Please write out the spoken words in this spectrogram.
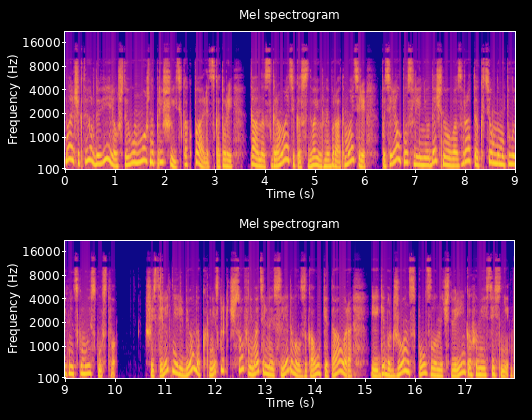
Мальчик твердо верил, что его можно пришить, как палец, который Танос Грамматикас, двоюрный брат матери, потерял после неудачного возврата к темному плотницкому искусству. Шестилетний ребенок несколько часов внимательно исследовал закоулки Тауэра, и Геба Джонс ползала на четвереньках вместе с ним —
